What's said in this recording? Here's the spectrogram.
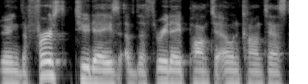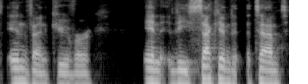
during the first two days of the three day Pwn2Own contest in Vancouver. In the second attempt,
